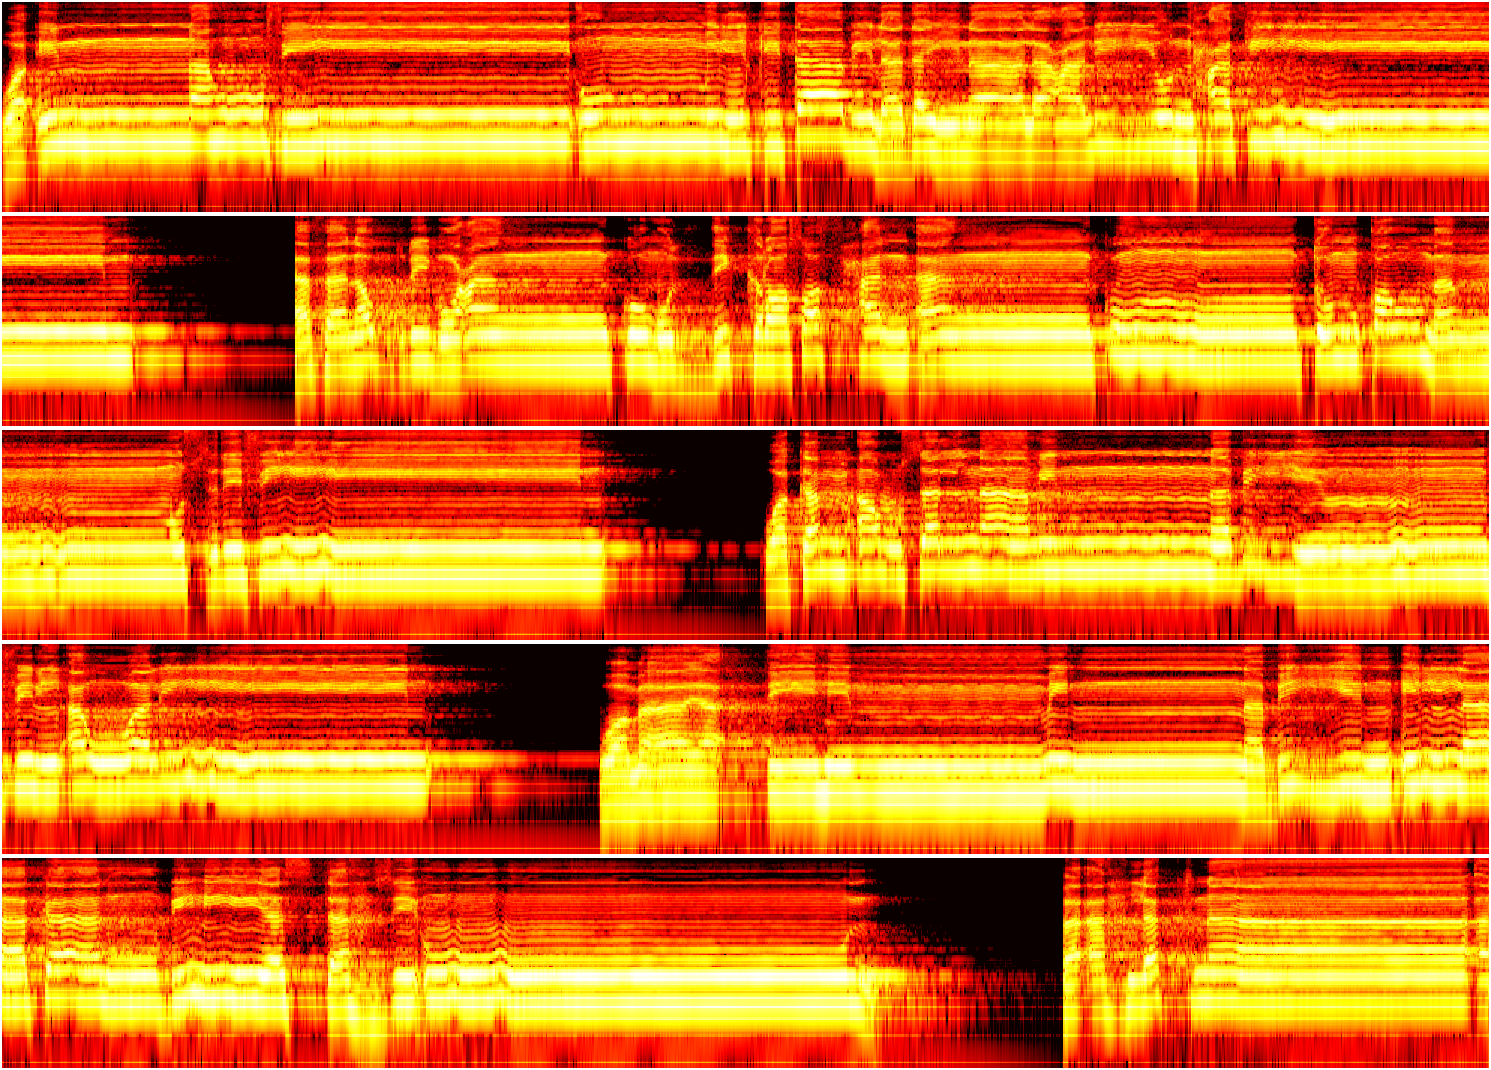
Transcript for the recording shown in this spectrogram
وانه في ام الكتاب لدينا لعلي حكيم افنضرب عنكم الذكر صفحا ان كنتم قوما مسرفين وكم ارسلنا من نبي في الاولين وما ياتيهم من نبي الا كانوا به يستهزئون فاهلكنا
